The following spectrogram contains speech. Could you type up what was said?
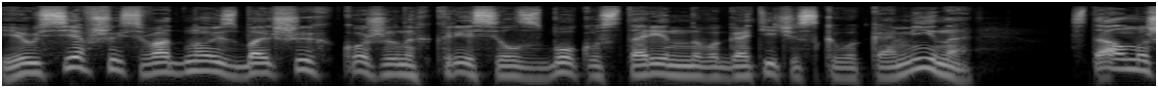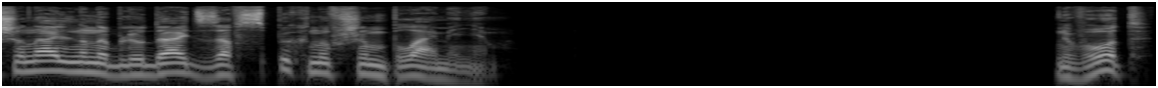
и, усевшись в одно из больших кожаных кресел сбоку старинного готического камина, стал машинально наблюдать за вспыхнувшим пламенем. «Вот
